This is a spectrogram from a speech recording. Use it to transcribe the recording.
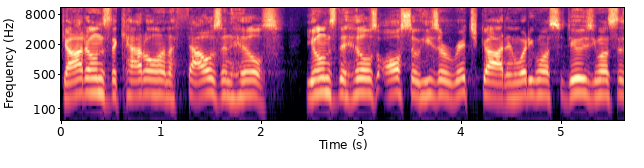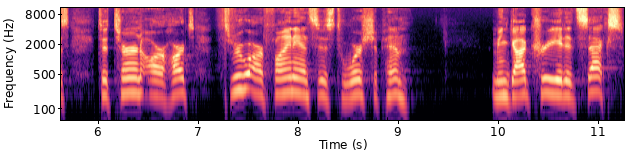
God owns the cattle on a thousand hills. He owns the hills also. He's a rich God. And what he wants to do is he wants us to turn our hearts through our finances to worship him. I mean, God created sex.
